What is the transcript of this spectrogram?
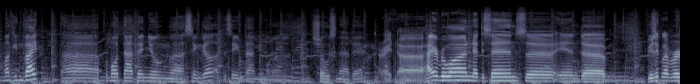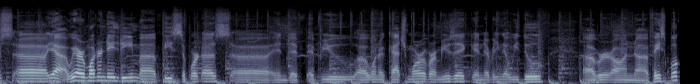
mag-invite. Ah, promote natin yung ah, single at the same time yung mga shows natin. All right. Uh, hi, everyone, netizens uh, and uh, music lovers. Uh, yeah, we are Modern Day Dream. Uh, please support us. Uh, and if, if you uh, want to catch more of our music and everything that we do, uh, we're on uh, Facebook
